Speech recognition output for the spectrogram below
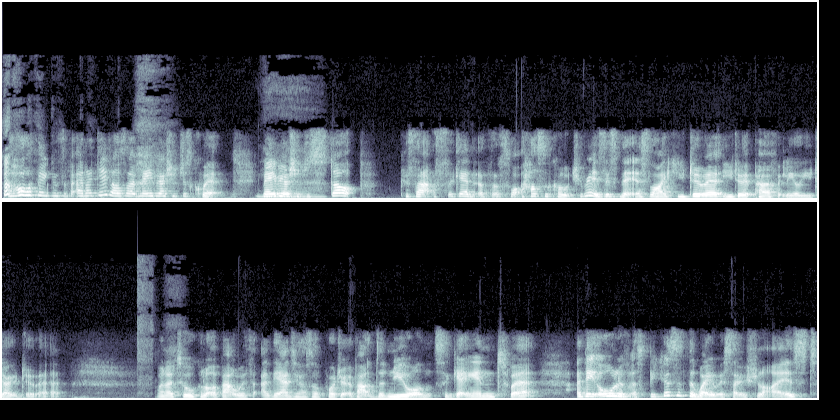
the whole thing was, and I did. I was like, maybe I should just quit. Maybe I should just stop because that's again, that's what hustle culture is, isn't it? It's like you do it, you do it perfectly, or you don't do it. When I talk a lot about with the anti-hustle project about the nuance and getting into it, I think all of us, because of the way we're socialized,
